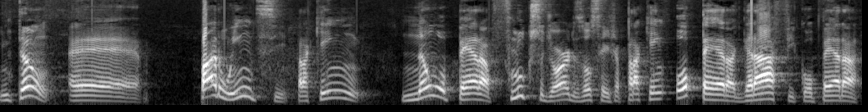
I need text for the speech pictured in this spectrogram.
Então, é, para o índice, para quem não opera fluxo de ordens, ou seja, para quem opera gráfico, opera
